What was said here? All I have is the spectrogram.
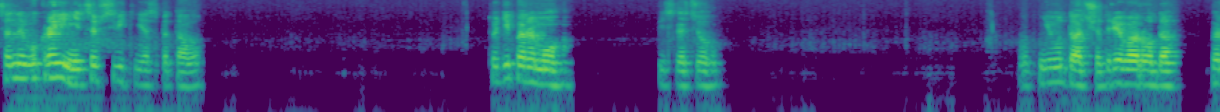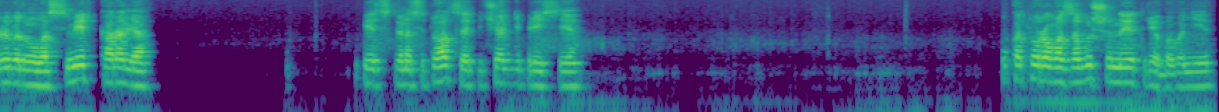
Це не в Україні, це в світі, я спитала. Тоді перемога після цього. От неудача древа рода перевернулась. Смерть короля. Бедственная ситуация, печаль, депрессия. которого завышенные требования.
